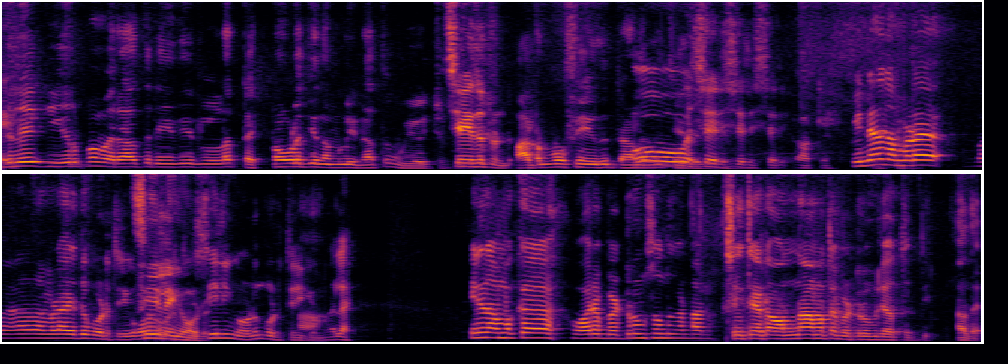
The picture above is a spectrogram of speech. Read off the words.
ഇതിലേക്ക് ഈർപ്പം വരാത്ത രീതിയിലുള്ള ടെക്നോളജി നമ്മൾ ഇതിനകത്ത് ഉപയോഗിച്ചു ചെയ്തിട്ടുണ്ട്. വാട്ടർ പ്രൂഫ് ചെയ്തിട്ടാണ് ശരി ശരി ശരി. ഓക്കെ പിന്നെ നമ്മുടെ നമ്മുടെ ഇത് കൊടുത്തിരിക്കും സീലിംഗ്. സീലിംഗ് കൊടുത്തിരിക്കുന്നു അല്ലേ? ഇനി നമുക്ക് ഓരോ ബെഡ്റൂംസ് ഒന്ന് കണ്ടാലോ? ചേട്ടാ ഒന്നാമത്തെ ബെഡ്റൂമിലെത്തി അതെ.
